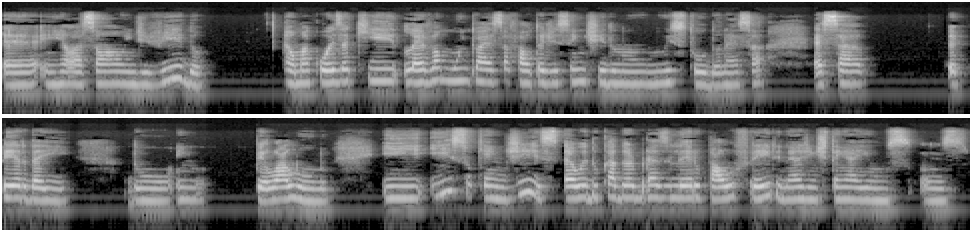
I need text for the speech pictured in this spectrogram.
é, em relação ao indivíduo, é uma coisa que leva muito a essa falta de sentido no, no estudo, né? Essa, essa perda aí do, em, pelo aluno. E isso quem diz é o educador brasileiro Paulo Freire, né? A gente tem aí uns, uns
